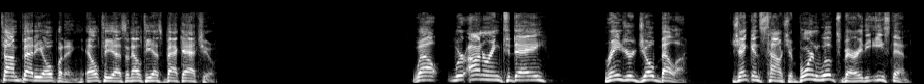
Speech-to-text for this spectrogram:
Tom Petty opening, LTS, and LTS back at you. Well, we're honoring today Ranger Joe Bella, Jenkins Township, born Wilkes-Barre, the East End.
